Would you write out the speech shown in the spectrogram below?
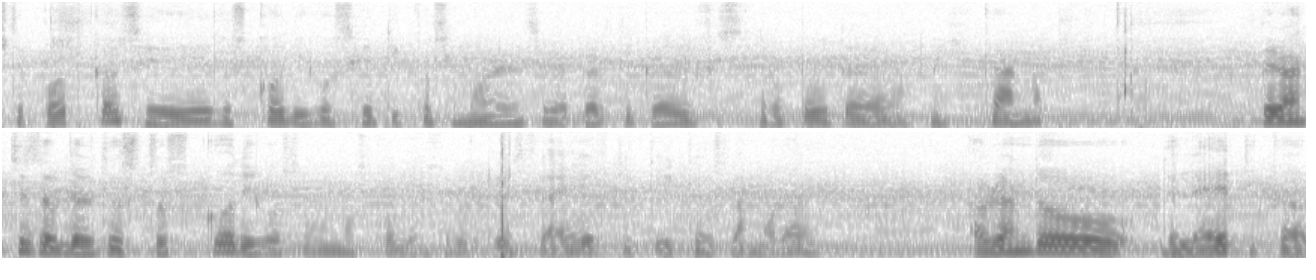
este podcast, eh, los códigos éticos y morales de la práctica del fisioterapeuta mexicano. Pero antes de hablar de estos códigos, tenemos que hablar sobre qué es la ética y qué es la moral. Hablando de la ética,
